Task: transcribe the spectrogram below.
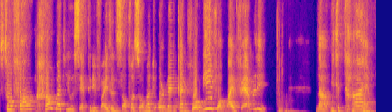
So far, how much you sacrifice and suffer so much, all mankind, for me, for my family. Now it's a time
